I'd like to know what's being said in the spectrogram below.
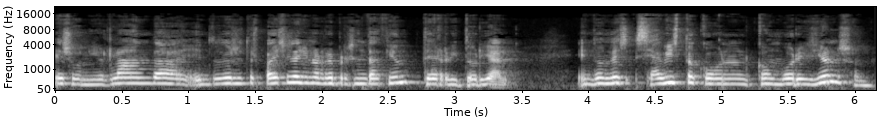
eso, en Irlanda, en todos estos países hay una representación territorial. Entonces se ha visto con, con Boris Johnson.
